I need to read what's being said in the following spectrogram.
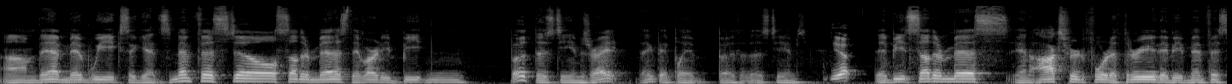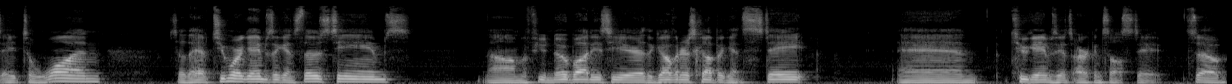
Um, they have midweeks against Memphis still, Southern Miss. They've already beaten both those teams, right? I think they played both of those teams. Yep. They beat Southern Miss in Oxford four to three. They beat Memphis eight to one. So they have two more games against those teams. Um, a few nobodies here. The Governor's Cup against State, and two games against Arkansas State. So,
